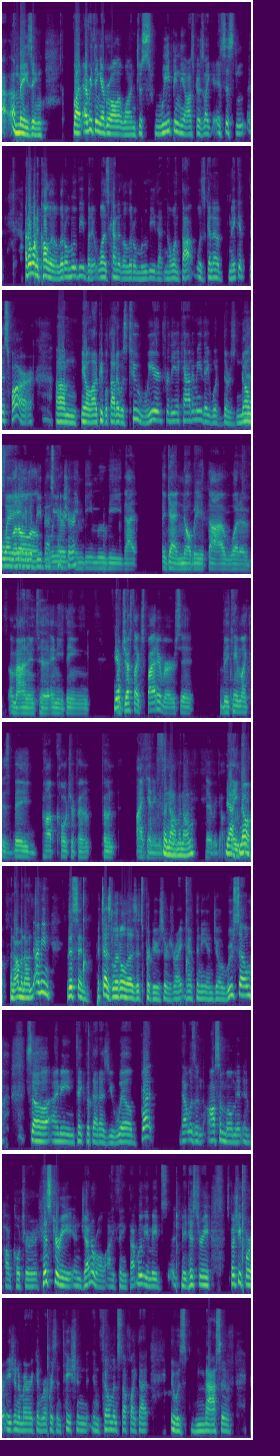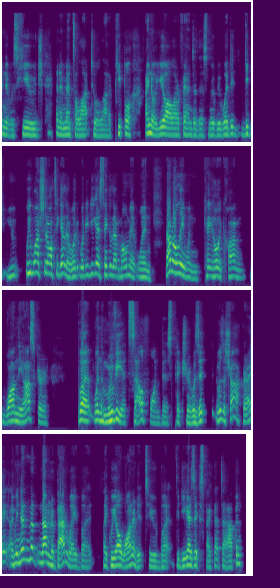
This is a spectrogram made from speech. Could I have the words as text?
uh, amazing but everything ever all at one just sweeping the oscars. Like it's just i don't want to call it a little movie but it was kind of the little movie that no one thought was going to make it this far. Um you know a lot of people thought it was too weird for the academy. They would there's no This way it would be best weird picture. indie movie that again nobody thought would have amounted to anything. Yeah. But just like Spider Verse, it became like this big pop culture phen- phen- I can't even phenomenon. There we go. Yeah, Thank no you. phenomenon. I mean, listen, it's as little as its producers, right? Anthony and Joe Russo. So, I mean, take with that as you will. But that was an awesome moment in pop culture history in general. I think that movie made made history, especially for Asian American representation in film and stuff like that. It was massive and it was huge and it meant a lot to a lot of people. I know you all are fans of this movie. What did did you? We watched it all together. What what did you guys think of that moment when not only when Ke Huy Kwan won the Oscar, but when the movie itself won Best Picture? Was it it was a shock, right? I mean, not, not in a bad way, but like we all wanted it to. But did you guys expect that to happen?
